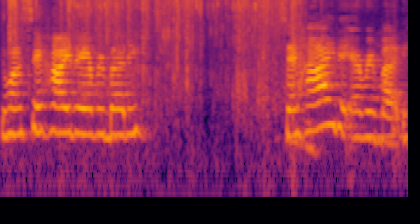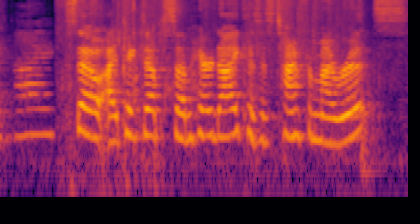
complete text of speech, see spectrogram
You want to say hi to everybody? Say hi to everybody. Hi. So I picked up some hair dye because it's time for my roots.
